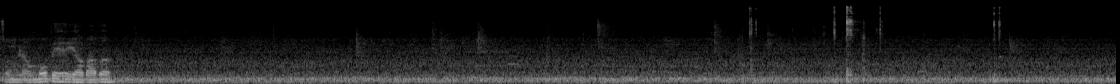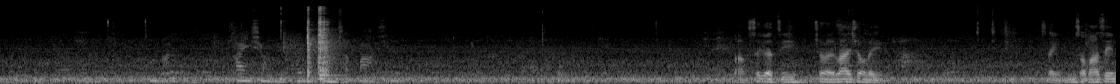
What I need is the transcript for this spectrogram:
盡量摸俾佢有把噃。拉上嚟五十巴先。白色嘅紙將佢拉上嚟，成五十巴先。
